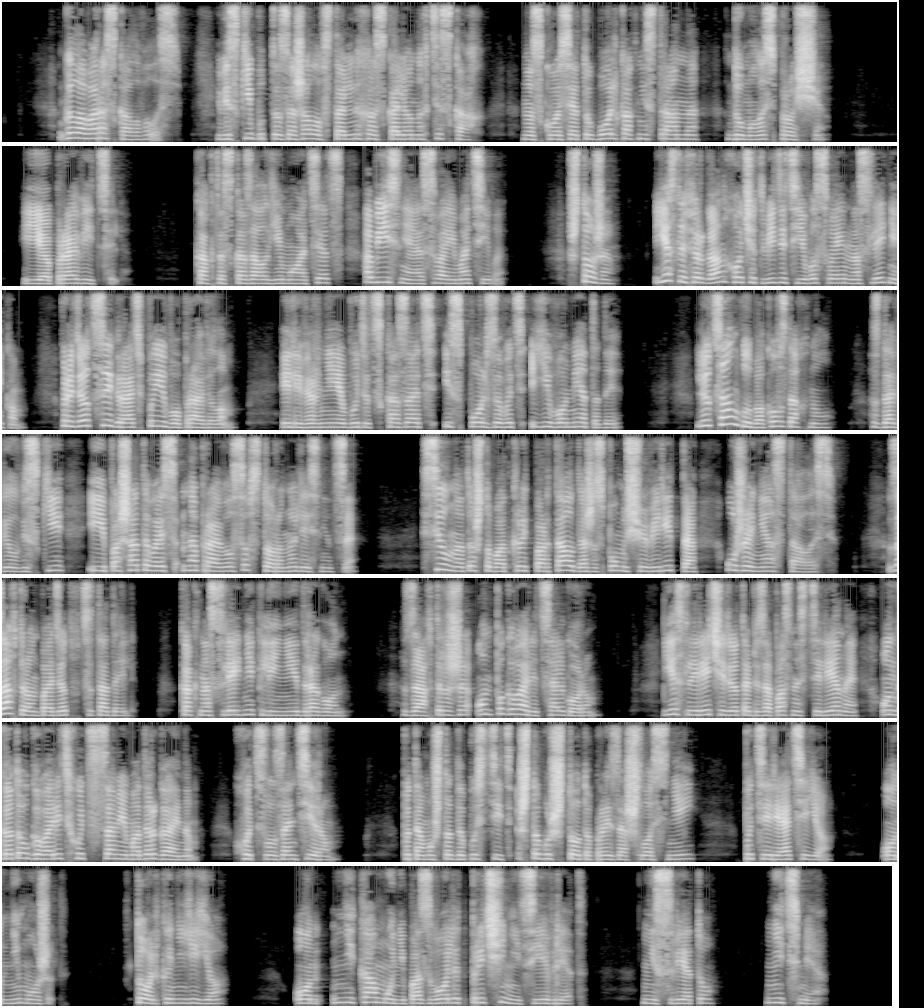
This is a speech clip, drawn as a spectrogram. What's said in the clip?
Голова раскалывалась. Виски будто зажало в стальных раскаленных тисках. Но сквозь эту боль, как ни странно, думалось проще. «Я правитель», — как-то сказал ему отец, объясняя свои мотивы. Что же, если Ферган хочет видеть его своим наследником, придется играть по его правилам. Или, вернее, будет сказать, использовать его методы. Люциан глубоко вздохнул, сдавил виски и, пошатываясь, направился в сторону лестницы. Сил на то, чтобы открыть портал даже с помощью Веритта, уже не осталось. Завтра он пойдет в цитадель, как наследник линии Драгон. Завтра же он поговорит с Альгором. Если речь идет о безопасности Лены, он готов говорить хоть с самим Адергайном, хоть с Лазантиром потому что допустить, чтобы что-то произошло с ней, потерять ее, он не может. Только не ее. Он никому не позволит причинить ей вред. Ни свету, ни тьме.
